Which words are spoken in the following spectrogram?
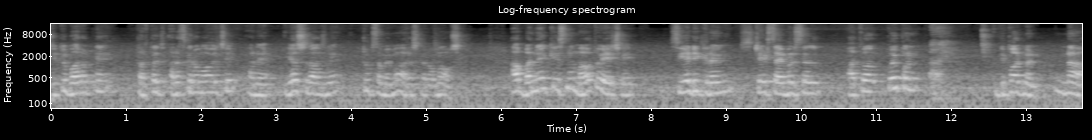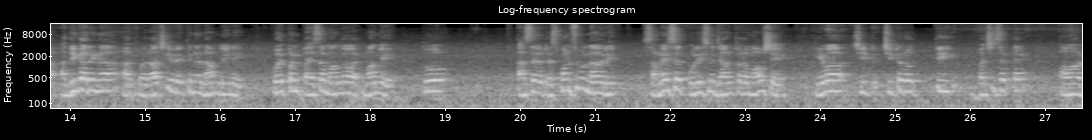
જીતુ ભારતને તરત જ અરેસ્ટ કરવામાં આવેલ છે અને યશ રાજને ટૂંક સમયમાં અરેસ્ટ કરવામાં આવશે. આ બંને કેસનું મહત્વ એ છે CID crime state cyber cell અથવા કોઈ પણ ડિપાર્ટમેન્ટના અધિકારીના અથવા રાજકીય વ્યક્તિના નામ લઈને કોઈ પણ પૈસા માંગવા, માંગે તો એઝ અ રેસ્પોન્સિબલ નાગરિક સમયસર પોલીસને જાણ કરવામાં આવશે એવા ચીટ, ચીટરોથી બચી શકતા ઓર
